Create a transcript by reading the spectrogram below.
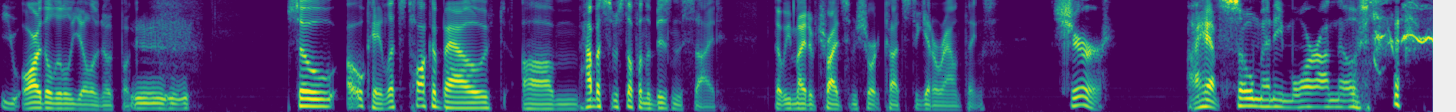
You are the little yellow notebook. Mm-hmm. So, okay, let's talk about um, how about some stuff on the business side that we might have tried some shortcuts to get around things. Sure. I have so many more on those.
